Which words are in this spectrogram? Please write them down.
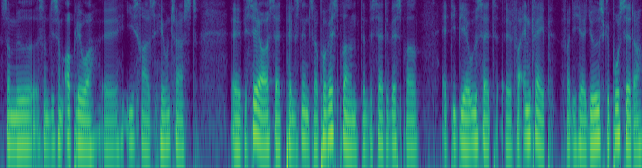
som, møder, som ligesom oplever øh, Israels hævntørst. Øh, vi ser også, at palæstinenser på Vestbreden, den besatte Vestbred, at de bliver udsat øh, for angreb fra de her jødiske bosættere.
